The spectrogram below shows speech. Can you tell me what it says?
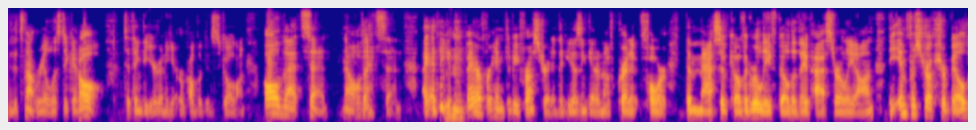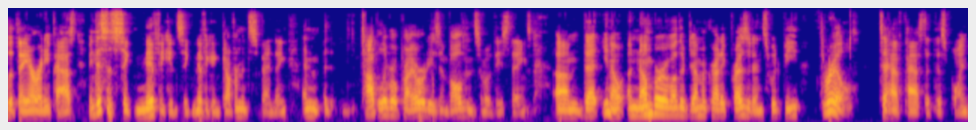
it's not realistic at all to think that you're going to get Republicans to go along. All that said, now all that said, I, I think mm-hmm. it's fair for him to be frustrated that he doesn't get enough credit for the massive COVID relief bill that they passed early on, the infrastructure bill that they already passed. I mean, this is significant, significant government spending and uh, top liberal priorities involved in some of these things. Um, that you know, a number of other Democratic presidents would be thrilled to have passed at this point.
